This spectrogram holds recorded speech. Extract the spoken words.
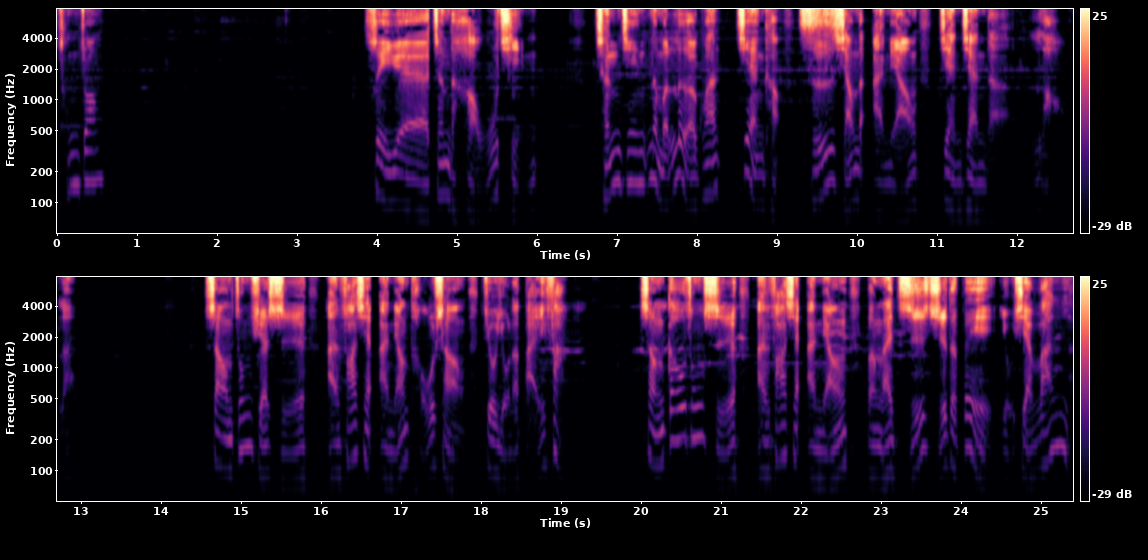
村庄。岁月真的好无情，曾经那么乐观、健康、慈祥的俺娘，渐渐的老了。上中学时，俺发现俺娘头上就有了白发；上高中时，俺发现俺娘本来直直的背有些弯了；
